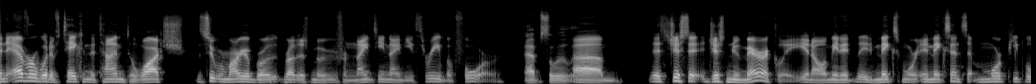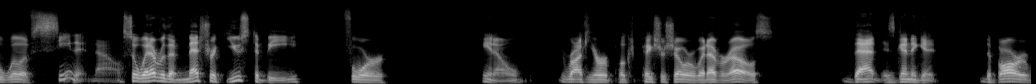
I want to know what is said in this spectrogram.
than ever would have taken the time to watch the Super Mario Bro- Brothers movie from 1993 before. Absolutely. Um, it's just it- just numerically, you know. I mean, it, it makes more it makes sense that more people will have seen it now. So whatever the metric used to be for, you know, Rocky Horror Picture Show or whatever else, that is going to get the bar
